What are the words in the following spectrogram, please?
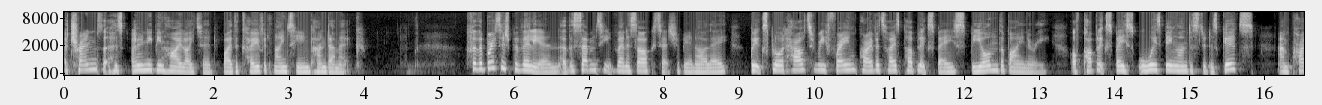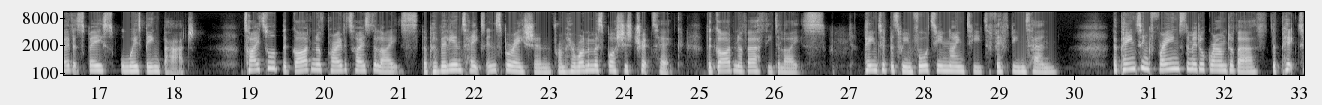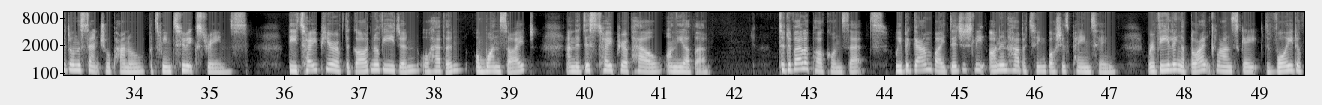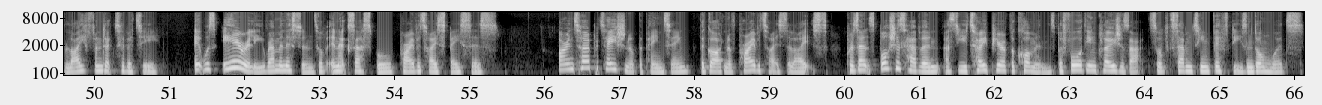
a trend that has only been highlighted by the COVID 19 pandemic. For the British Pavilion at the 17th Venice Architecture Biennale, we explored how to reframe privatised public space beyond the binary of public space always being understood as goods and private space always being bad. Titled The Garden of Privatized Delights, the pavilion takes inspiration from Hieronymus Bosch's triptych, The Garden of Earthly Delights, painted between 1490 to 1510. The painting frames the middle ground of Earth depicted on the central panel between two extremes the utopia of the Garden of Eden or heaven on one side, and the dystopia of hell on the other. To develop our concept, we began by digitally uninhabiting Bosch's painting, revealing a blank landscape devoid of life and activity. It was eerily reminiscent of inaccessible, privatized spaces. Our interpretation of the painting, The Garden of Privatized Delights, presents Bosch's heaven as the utopia of the commons before the Enclosures Acts of the 1750s and onwards.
